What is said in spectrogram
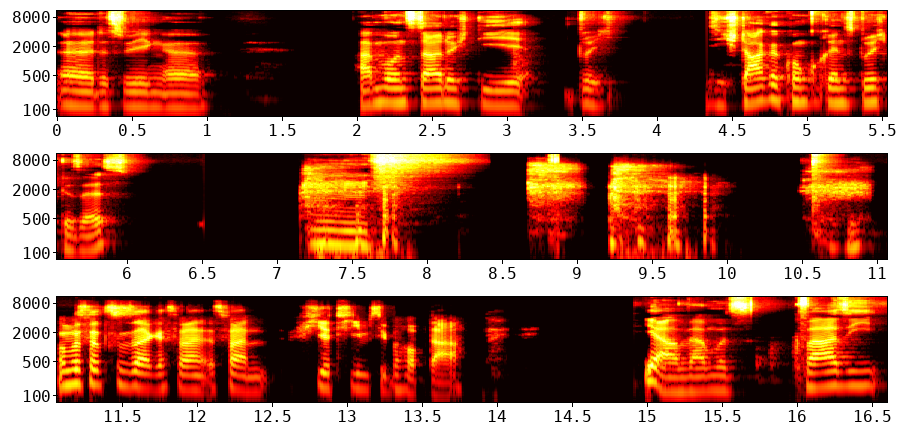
äh, deswegen äh, haben wir uns da durch die, durch die starke Konkurrenz durchgesetzt. Hm. Man muss dazu sagen, es, war, es waren vier Teams überhaupt da. Ja, wir haben uns quasi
